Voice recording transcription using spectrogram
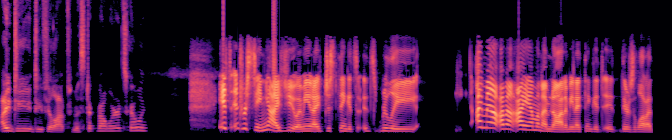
I do. Do you feel optimistic about where it's going? It's interesting, yeah, I do. I mean, I just think it's it's really. I'm a, I'm a, I am and I'm not. I mean, I think it, it there's a lot of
